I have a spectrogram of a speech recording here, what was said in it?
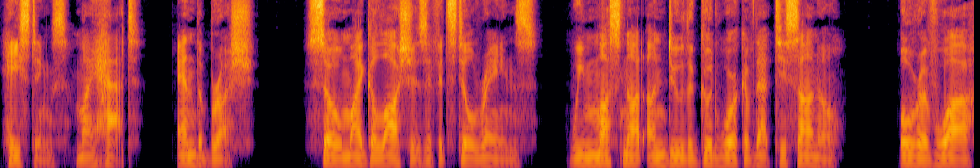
Hastings, my hat, and the brush. So, my galoshes if it still rains. We must not undo the good work of that Tisano. Au revoir,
